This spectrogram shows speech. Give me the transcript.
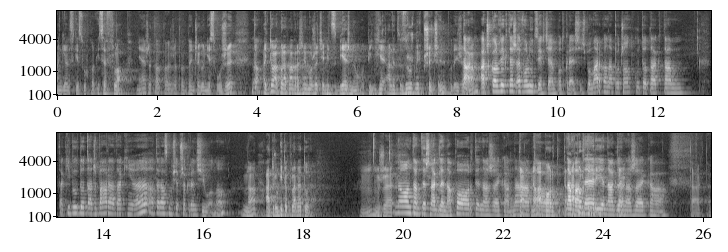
angielskie słówko it's a flop, nie? Że, to, to, że to do niczego nie służy. To, No. I tu akurat mam wrażenie, możecie mieć zbieżną opinię, ale to z różnych przyczyn, podejrzewam. Tak, aczkolwiek też ewolucję chciałem podkreślić, bo Marko na początku to tak tam, taki był do touchbara, taki e, a teraz mu się przekręciło, no. No, a drugi to klawiatura. Mm, że No on tam też nagle na porty narzeka, na Tak, to, no, a porty- na na baterię nagle tak. narzeka. tak, tak,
